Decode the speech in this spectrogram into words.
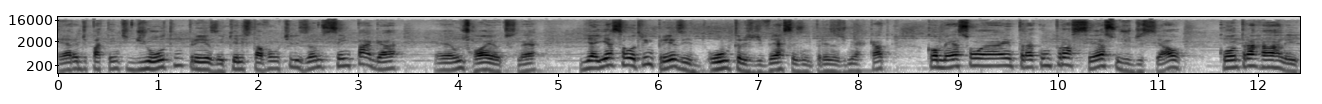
era de patente de outra empresa e que eles estavam utilizando sem pagar é, os royalties, né? E aí essa outra empresa e outras diversas empresas de mercado começam a entrar com um processo judicial contra a Harley,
